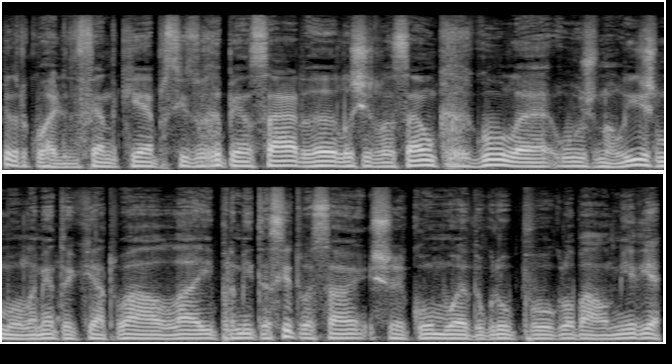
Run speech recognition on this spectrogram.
Pedro Coelho defende que é preciso repensar a legislação que regula o jornalismo. Lamenta que a atual lei permita situações como a do Grupo Global Media.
